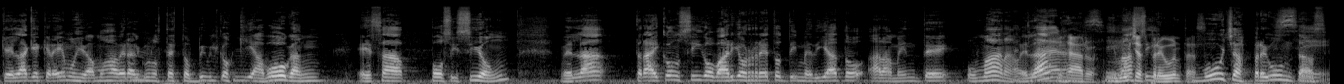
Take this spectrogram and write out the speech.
que es la que creemos, y vamos a ver algunos textos bíblicos que abogan esa posición, ¿verdad? Trae consigo varios retos de inmediato a la mente humana, Ah, ¿verdad? Claro, sí. Y más muchas si- preguntas. Muchas preguntas. Sí.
